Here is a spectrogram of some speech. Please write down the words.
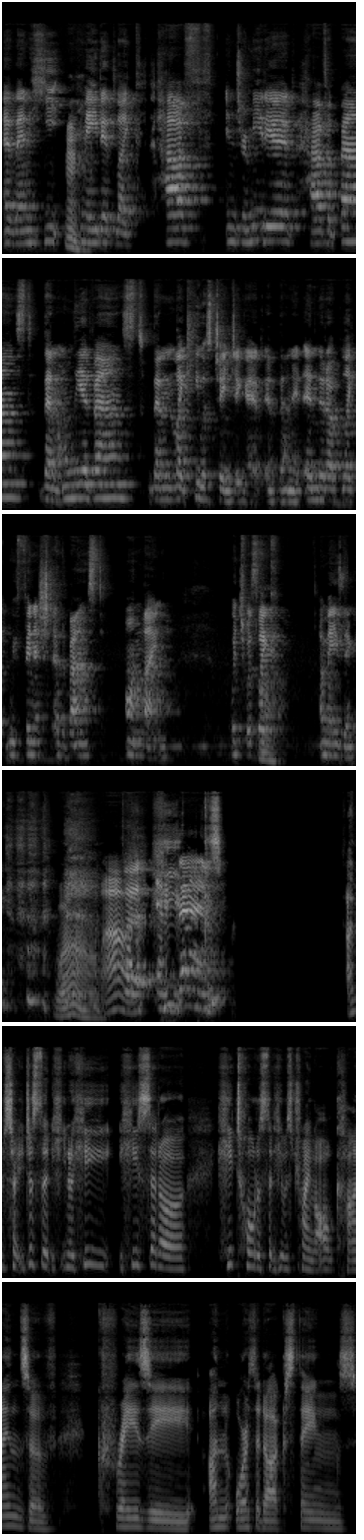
and then he Mhm. made it like half intermediate, half advanced, then only advanced, then like he was changing it, and then it ended up like we finished advanced online, which was like Hmm. amazing. Wow. Wow. But and He- then 'cause- I'm sorry, just that you know he he said uh he told us that he was trying all kinds of crazy unorthodox things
